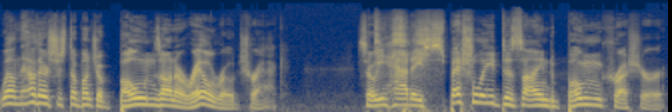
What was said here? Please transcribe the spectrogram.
well, now there's just a bunch of bones on a railroad track. So he had a specially designed bone crusher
